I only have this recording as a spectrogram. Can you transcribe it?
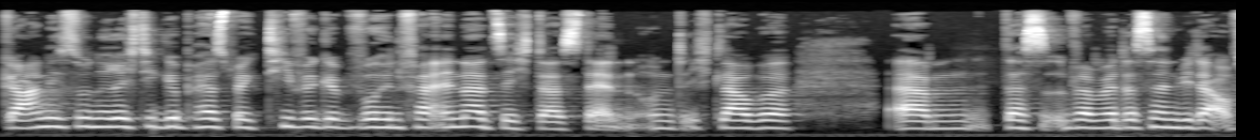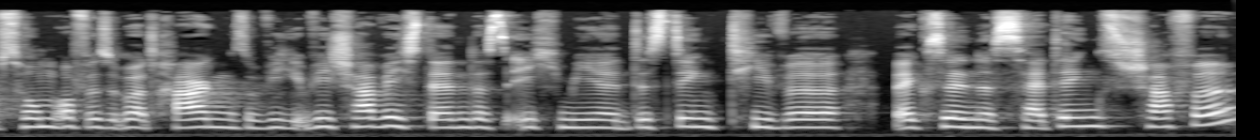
gar nicht so eine richtige Perspektive gibt, wohin verändert sich das denn? Und ich glaube, ähm, dass, wenn wir das dann wieder aufs Homeoffice übertragen, so wie, wie schaffe ich es denn, dass ich mir distinktive wechselnde Settings schaffe,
